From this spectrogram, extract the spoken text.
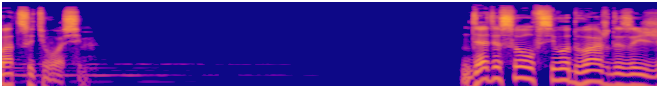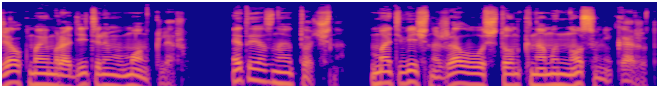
28 Дядя Сол всего дважды заезжал к моим родителям в Монклер. Это я знаю точно. Мать вечно жаловалась, что он к нам и носу не кажет.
